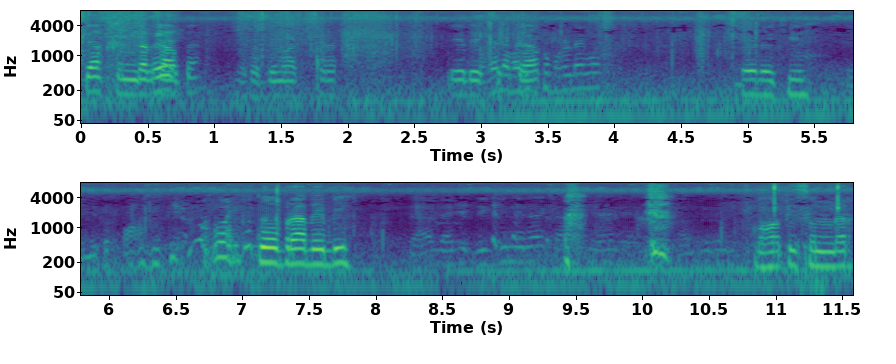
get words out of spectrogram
क्या सुंदर सा है। ये देख सकते हैं आप। ये देखिए। Cobra baby. बहुत ही सुंदर।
